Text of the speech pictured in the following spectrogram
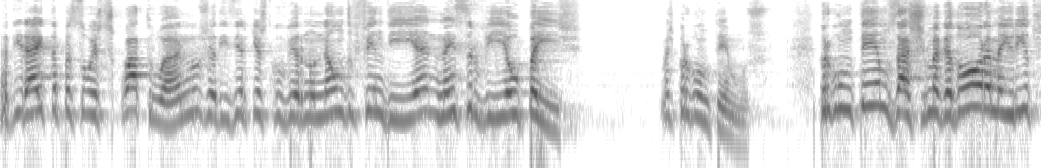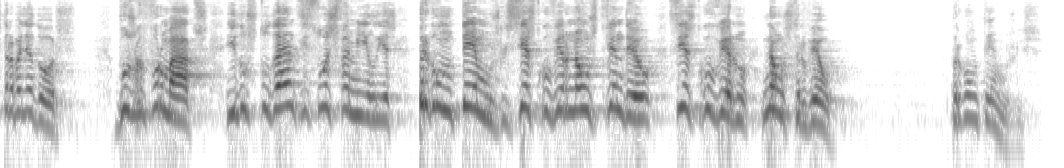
A direita passou estes quatro anos a dizer que este governo não defendia nem servia o país. Mas perguntemos. Perguntemos à esmagadora maioria dos trabalhadores, dos reformados e dos estudantes e suas famílias. Perguntemos-lhes se este governo não os defendeu, se este governo não os serveu. Perguntemos-lhes.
